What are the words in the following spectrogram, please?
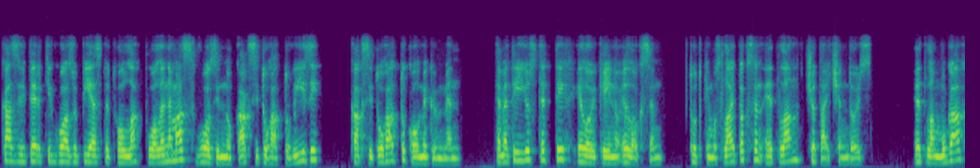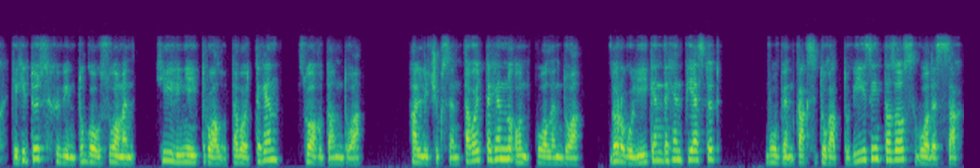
kasvipertiguazupiestöt olla puolenemas vuosinu 2005-2030. Tämä tiijustetti Eloikeino Eloksen tutkimuslaitoksen Etlan Chotaichendois. Etlan mukaan kehitys hyvin tugou Suomen hiilineutraalu tavoitteen suovutantua. Hallituksen tavoitteen on puolendua doroguliikenteen piestöt vuoden 2005 tasos vuodessa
